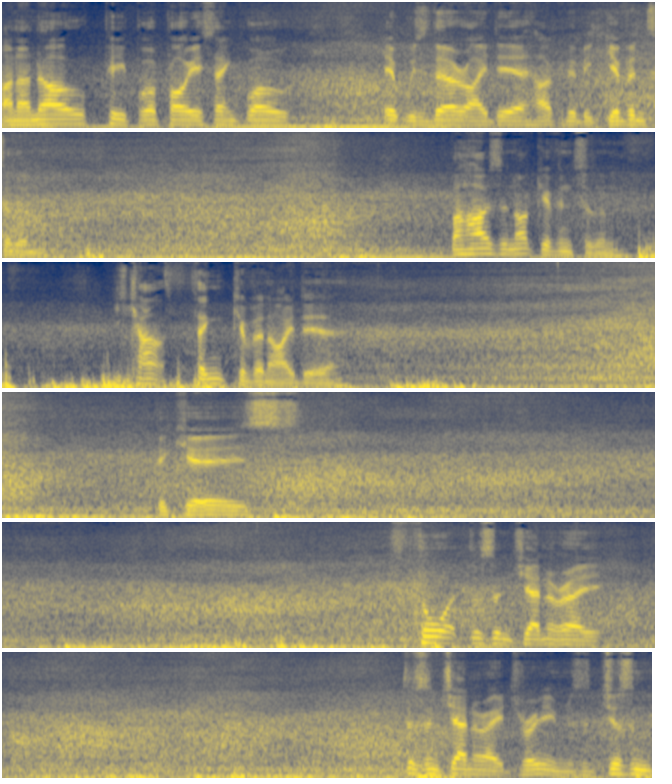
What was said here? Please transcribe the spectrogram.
And I know people will probably think, well, it was their idea, how could it be given to them? But how is it not given to them? You can't think of an idea. Because thought doesn't generate doesn't generate dreams. It doesn't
